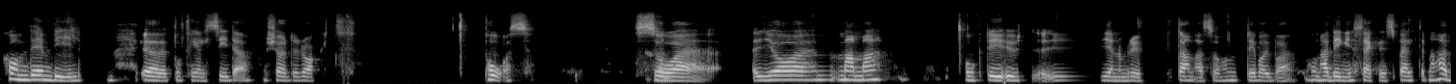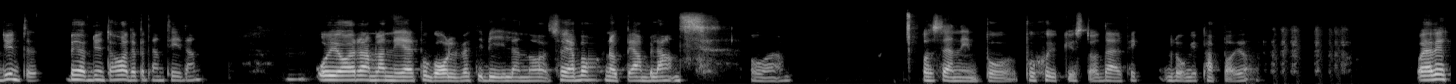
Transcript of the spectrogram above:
kom det en bil över på fel sida och körde rakt på oss. Så eh, jag, mamma åkte ut eh, genom rutan, alltså hon, det var ju bara, hon hade inget säkerhetsbälte, man hade ju inte, behövde ju inte ha det på den tiden. Och jag ramlade ner på golvet i bilen, och, så jag vaknade upp i ambulans. Och, och sen in på, på sjukhus, då, där fick, låg ju pappa och jag. Och jag vet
